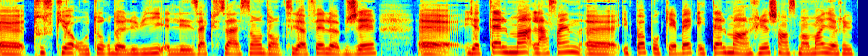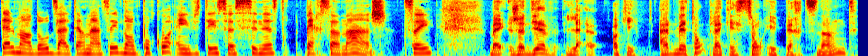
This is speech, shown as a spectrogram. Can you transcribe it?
euh, tout ce qu'il y a autour de lui, les accusations dont il a fait l'objet? Euh, il y a tellement... La scène euh, hip-hop au Québec est tellement riche en ce moment, il y aurait eu tellement d'autres alternatives. Donc, pourquoi inviter ce sinistre personnage? Tu sais? Ben, Geneviève, la- euh, OK, admettons que la question est pertinente.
